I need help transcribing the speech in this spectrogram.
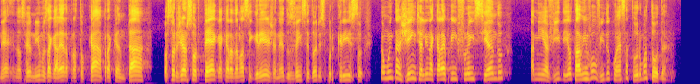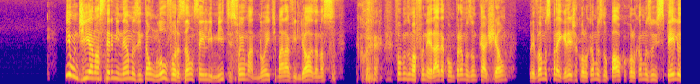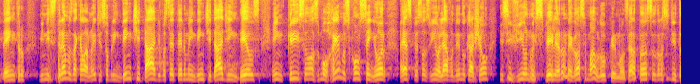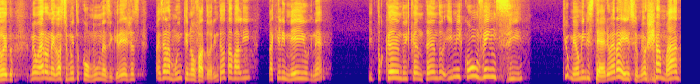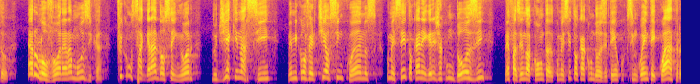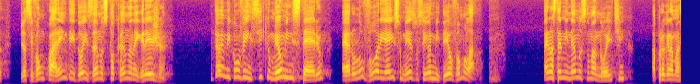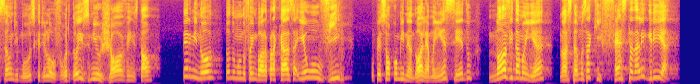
Né, nós reunimos a galera para tocar, para cantar pastor Gerson Ortega, que era da nossa igreja, né, dos Vencedores por Cristo. Então, muita gente ali naquela época influenciando a minha vida e eu estava envolvido com essa turma toda. E um dia nós terminamos então um louvorzão sem limites, foi uma noite maravilhosa. Nós fomos numa funerária, compramos um caixão Levamos para a igreja, colocamos no palco, colocamos um espelho dentro, ministramos naquela noite sobre identidade, você ter uma identidade em Deus, em Cristo, nós morremos com o Senhor. Aí as pessoas vinham, olhavam dentro do caixão e se viam no espelho. Era um negócio maluco, irmãos. Era troço, troço de doido. Não era um negócio muito comum nas igrejas, mas era muito inovador. Então eu estava ali naquele meio, né? E tocando e cantando e me convenci que o meu ministério era esse, o meu chamado era o louvor, era a música. Fui consagrado ao Senhor no dia que nasci, né, me converti aos cinco anos, comecei a tocar na igreja com 12, né, fazendo a conta, comecei a tocar com 12, tenho 54, já se vão 42 anos tocando na igreja. Então eu me convenci que o meu ministério era o louvor, e é isso mesmo, o Senhor me deu, vamos lá. Aí nós terminamos numa noite, a programação de música, de louvor, dois mil jovens e tal. Terminou, todo mundo foi embora para casa e eu ouvi o pessoal combinando: olha, amanhã cedo, nove da manhã, nós estamos aqui, festa da alegria.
